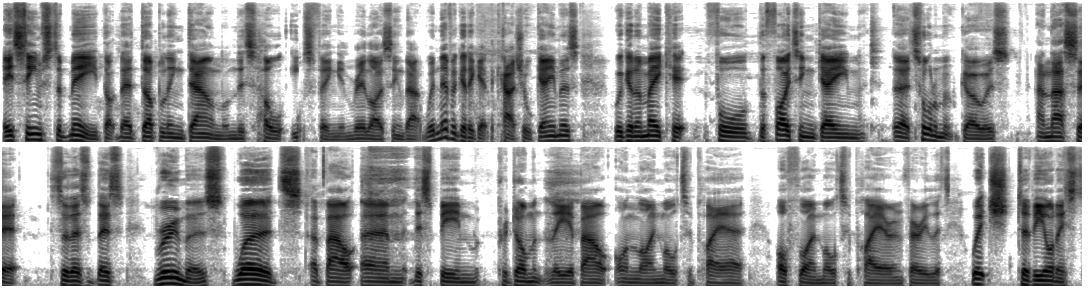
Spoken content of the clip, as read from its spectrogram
it seems to me that they're doubling down on this whole esports thing and realizing that we're never going to get the casual gamers. We're going to make it for the fighting game uh, tournament goers, and that's it. So there's there's rumors, words about um, this being predominantly about online multiplayer, offline multiplayer, and very little. Which, to be honest,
